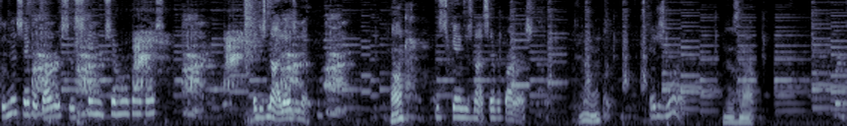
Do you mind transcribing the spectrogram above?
Didn't it say for progress? Does this game say for progress? It does not, doesn't it? Huh? This game does not say for progress. Mm, It does not. it is not. Where'd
